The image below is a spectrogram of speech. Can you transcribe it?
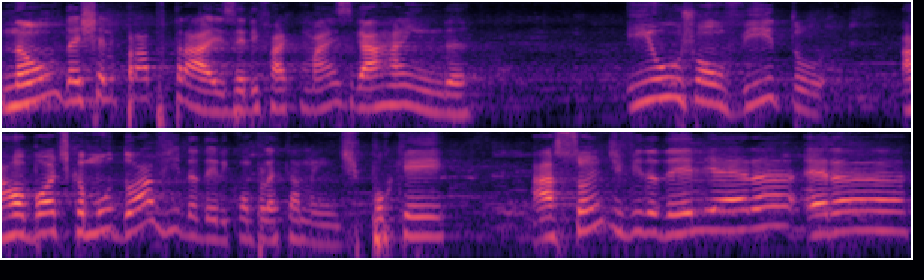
não deixa ele para trás, ele faz com mais garra ainda. E o João Vitor, a robótica mudou a vida dele completamente, porque a sonho de vida dele era era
